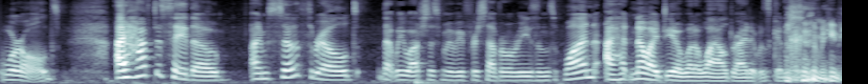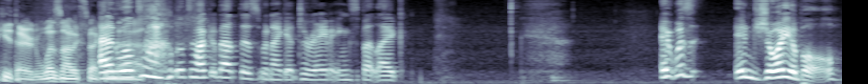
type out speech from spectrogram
world. I have to say though, I'm so thrilled that we watched this movie for several reasons. One, I had no idea what a wild ride it was going to be. Me neither. It was not expecting and that. we'll talk we'll talk about this when I get to ratings, but like it was enjoyable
